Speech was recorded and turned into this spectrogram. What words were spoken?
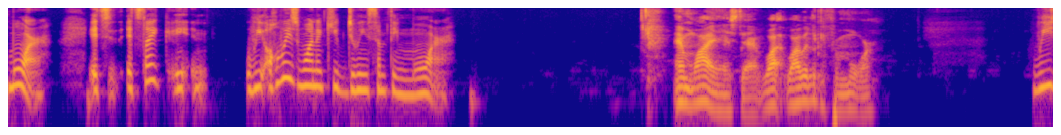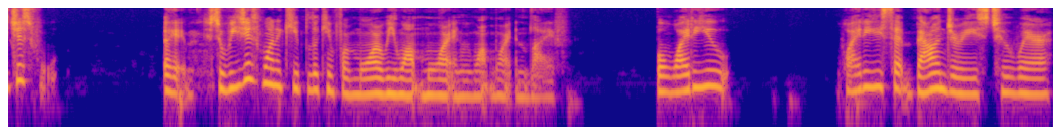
more. It's it's like eh, we always want to keep doing something more. and why is that? Why why are we looking for more? We just okay, so we just want to keep looking for more. We want more and we want more in life. But why do you why do you set boundaries to where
